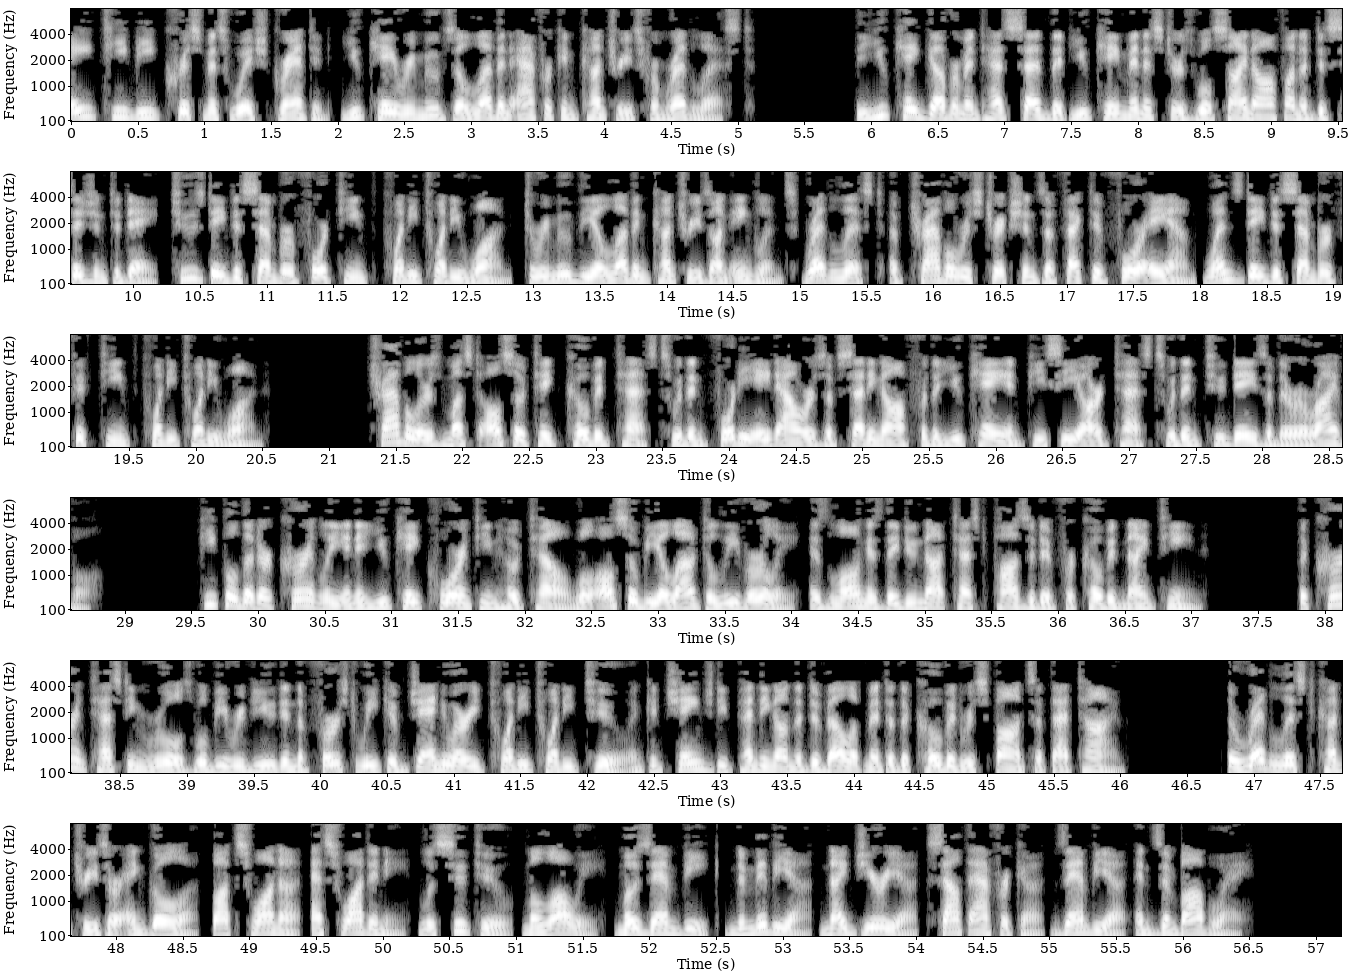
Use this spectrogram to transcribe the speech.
ATB Christmas wish granted, UK removes 11 African countries from red list. The UK government has said that UK ministers will sign off on a decision today, Tuesday December 14, 2021, to remove the 11 countries on England's red list of travel restrictions effective 4 a.m. Wednesday December 15, 2021. Travelers must also take COVID tests within 48 hours of setting off for the UK and PCR tests within two days of their arrival. People that are currently in a UK quarantine hotel will also be allowed to leave early, as long as they do not test positive for COVID-19. The current testing rules will be reviewed in the first week of January 2022 and could change depending on the development of the COVID response at that time. The red list countries are Angola, Botswana, Eswatini, Lesotho, Malawi, Mozambique, Namibia, Nigeria, South Africa, Zambia, and Zimbabwe.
